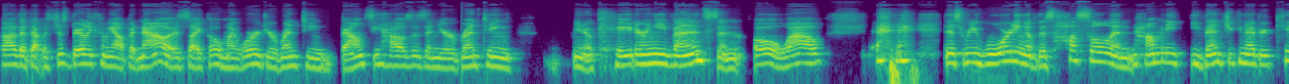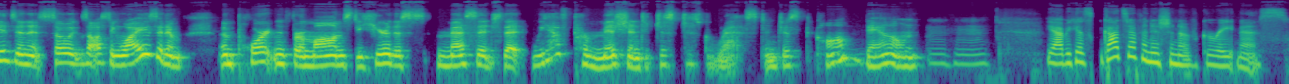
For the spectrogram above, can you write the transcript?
that that was just barely coming out. But now it's like, oh my word, you're renting bouncy houses and you're renting, you know, catering events. And oh, wow, this rewarding of this hustle and how many events you can have your kids in. It's so exhausting. Why is it Im- important for moms to hear this message that we have permission to just just rest and just calm down? Mm-hmm. Yeah, because God's definition of greatness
